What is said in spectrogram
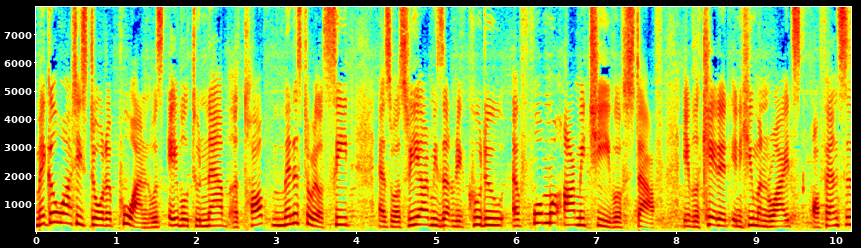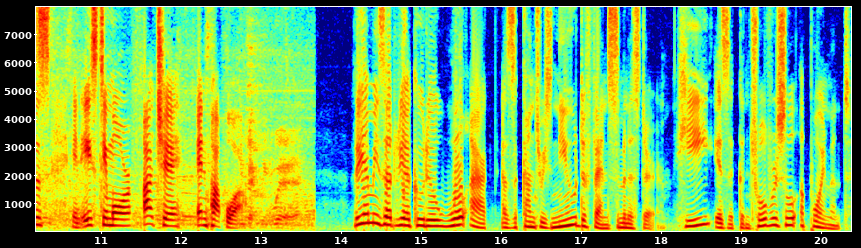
Megawati's daughter Puan was able to nab a top ministerial seat, as was Ryamizard Ryacudu, a former army chief of staff implicated in human rights offences in East Timor, Aceh and Papua. Ryamizard Ryacudu will act as the country's new defense minister. He is a controversial appointment.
